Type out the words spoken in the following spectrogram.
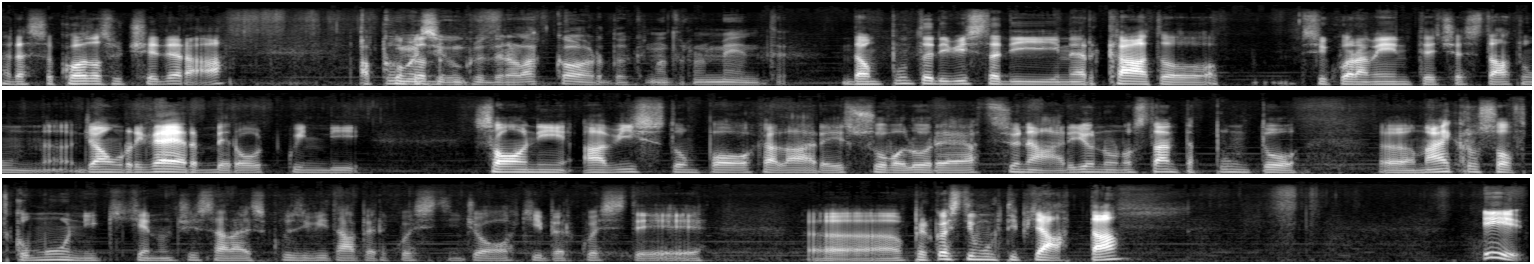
adesso cosa succederà. Appunto, Come si concluderà l'accordo, naturalmente. da un punto di vista di mercato, sicuramente c'è stato un- già un riverbero, quindi Sony ha visto un po' calare il suo valore azionario, nonostante appunto eh, Microsoft comunichi che non ci sarà esclusività per questi giochi, per, queste, eh, per questi multipiatta. E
